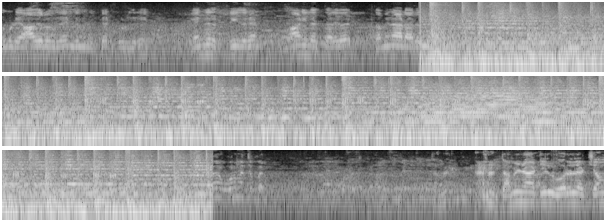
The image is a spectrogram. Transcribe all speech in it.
உங்களுடைய ஆதரவு வேண்டும் என்று கேட்டுக்கொள்கிறேன். என்எல் ஸ்ரீதரன் மாநில தலைவர் தமிழ்நாடு அரசு. தமிழ்நாட்டில் ஒரு லட்சம்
